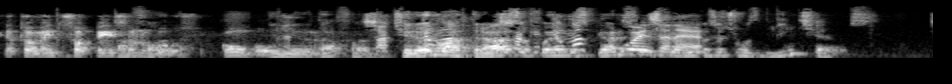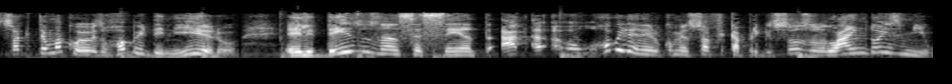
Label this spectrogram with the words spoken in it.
Que atualmente só pensa Tá no foda. bolso. Com o bolso. Dinheiro né? tá foda. Só Tirando uma- o atraso, foi um dos piores coisa, filmes né? nos últimos 20 anos. Só que tem uma coisa, o Robert De Niro, ele desde os anos 60. a- a- o Robert De Niro começou a ficar preguiçoso lá em 2000.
